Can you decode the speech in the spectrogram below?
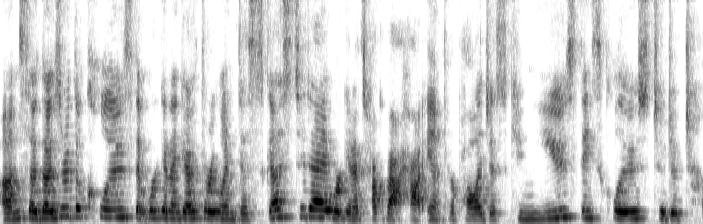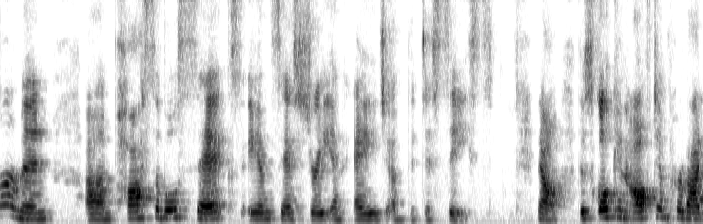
Um, so those are the clues that we're going to go through and discuss today. We're going to talk about how anthropologists can use these clues to determine um, possible sex, ancestry, and age of the deceased. Now, the skull can often provide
